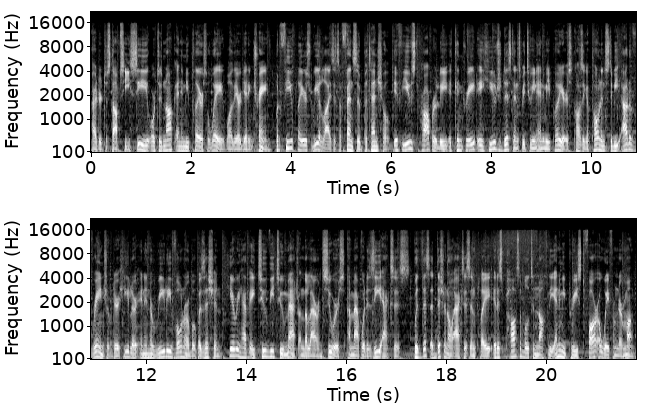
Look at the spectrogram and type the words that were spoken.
either to stop CC or to knock enemy players away while they are getting trained, but few players realize its offensive potential. If used properly, it can create a huge distance between enemy players, causing opponents to be out of range of their healer and in a really vulnerable position. Here we have a 2v2 match on Dalaran Sewers, a map with a Z-axis. With this additional axis in play, it is possible to knock the enemy priest far away from their monk.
